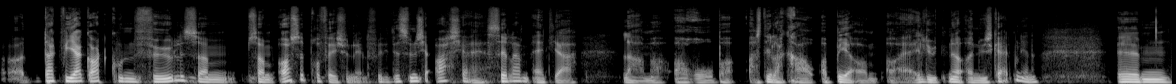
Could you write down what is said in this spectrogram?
og der vil jeg godt kunne føle som, som også professionel, fordi det synes jeg også, jeg er, selvom at jeg larmer og råber og stiller krav og beder om og er lyttende og nysgerrig andet. Øhm,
